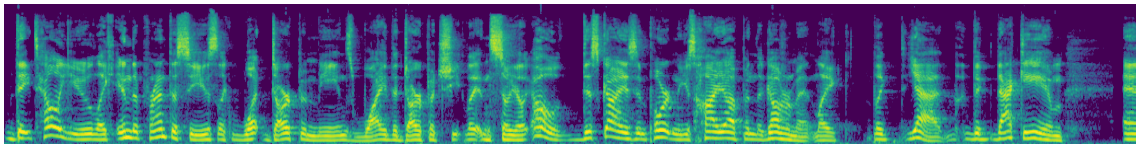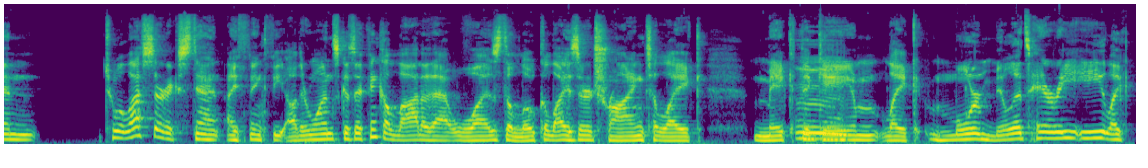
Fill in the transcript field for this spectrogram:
they tell you like in the parentheses like what DARPA means, why the DARPA cheat, and so you're like, oh, this guy is important. He's high up in the government. Like, like yeah, the, that game, and to a lesser extent, I think the other ones, because I think a lot of that was the localizer trying to like make the game like more military-y like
